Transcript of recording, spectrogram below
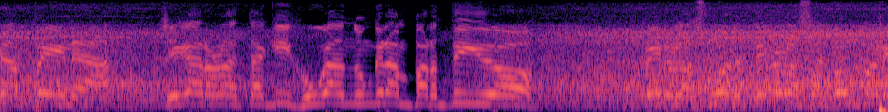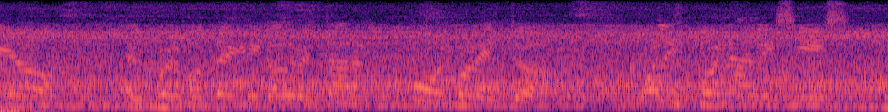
una pena. Llegaron hasta aquí jugando un gran partido, pero la suerte no los acompañó. El cuerpo técnico debe estar muy molesto. ¿Cuál es tu análisis?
